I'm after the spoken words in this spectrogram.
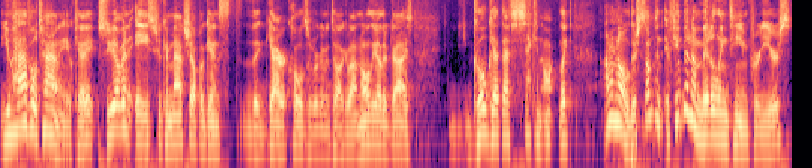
You have Ohtani, okay? So you have an ace who can match up against the Garrett Coles who we're going to talk about and all the other guys. Go get that second arm. Like, I don't know. There's something. If you've been a middling team for years,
